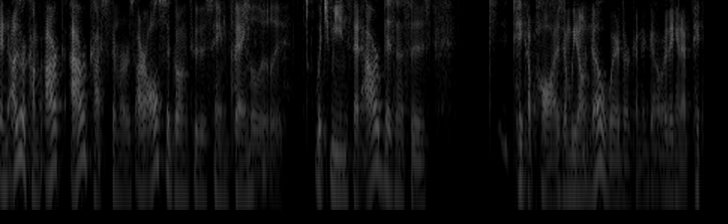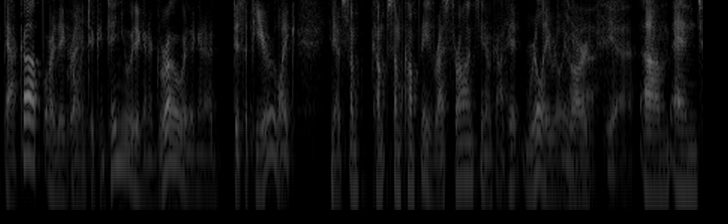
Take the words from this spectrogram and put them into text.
and other com- our our customers are also going through the same thing, Absolutely. which means that our businesses t- take a pause and we don't know where they're going to go. Are they going to pick back up? Are they going Right. to continue? Are they going to grow? Are they going to disappear? Like, you know, some com- some companies, restaurants, you know, got hit really really hard, Yeah. um, and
